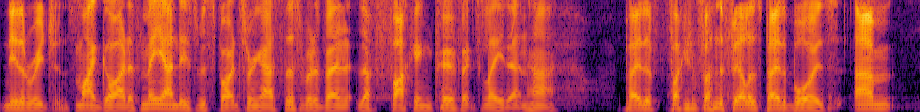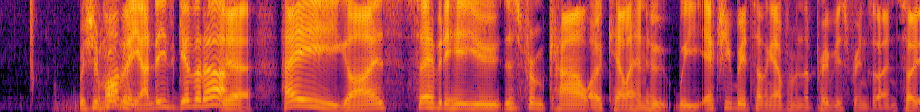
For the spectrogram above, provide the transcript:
nether regions. My God, if MeUndies was sponsoring us, this would have been the fucking perfect lead in, huh? pay the fucking fund the fellas, pay the boys. Um, we should Come probably on, Undies, give it up. Yeah. Hey guys, so happy to hear you. This is from Carl O'Callaghan, who we actually read something out from in the previous friend zone. So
